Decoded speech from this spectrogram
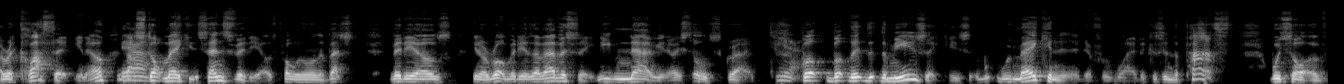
are a classic, you know. Yeah. That Stop Making Sense video is probably one of the best videos, you know, rock videos I've ever seen. Even now, you know, it still great. Yeah. But but the, the, the music is we're making it in a different way because in the past we sort of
